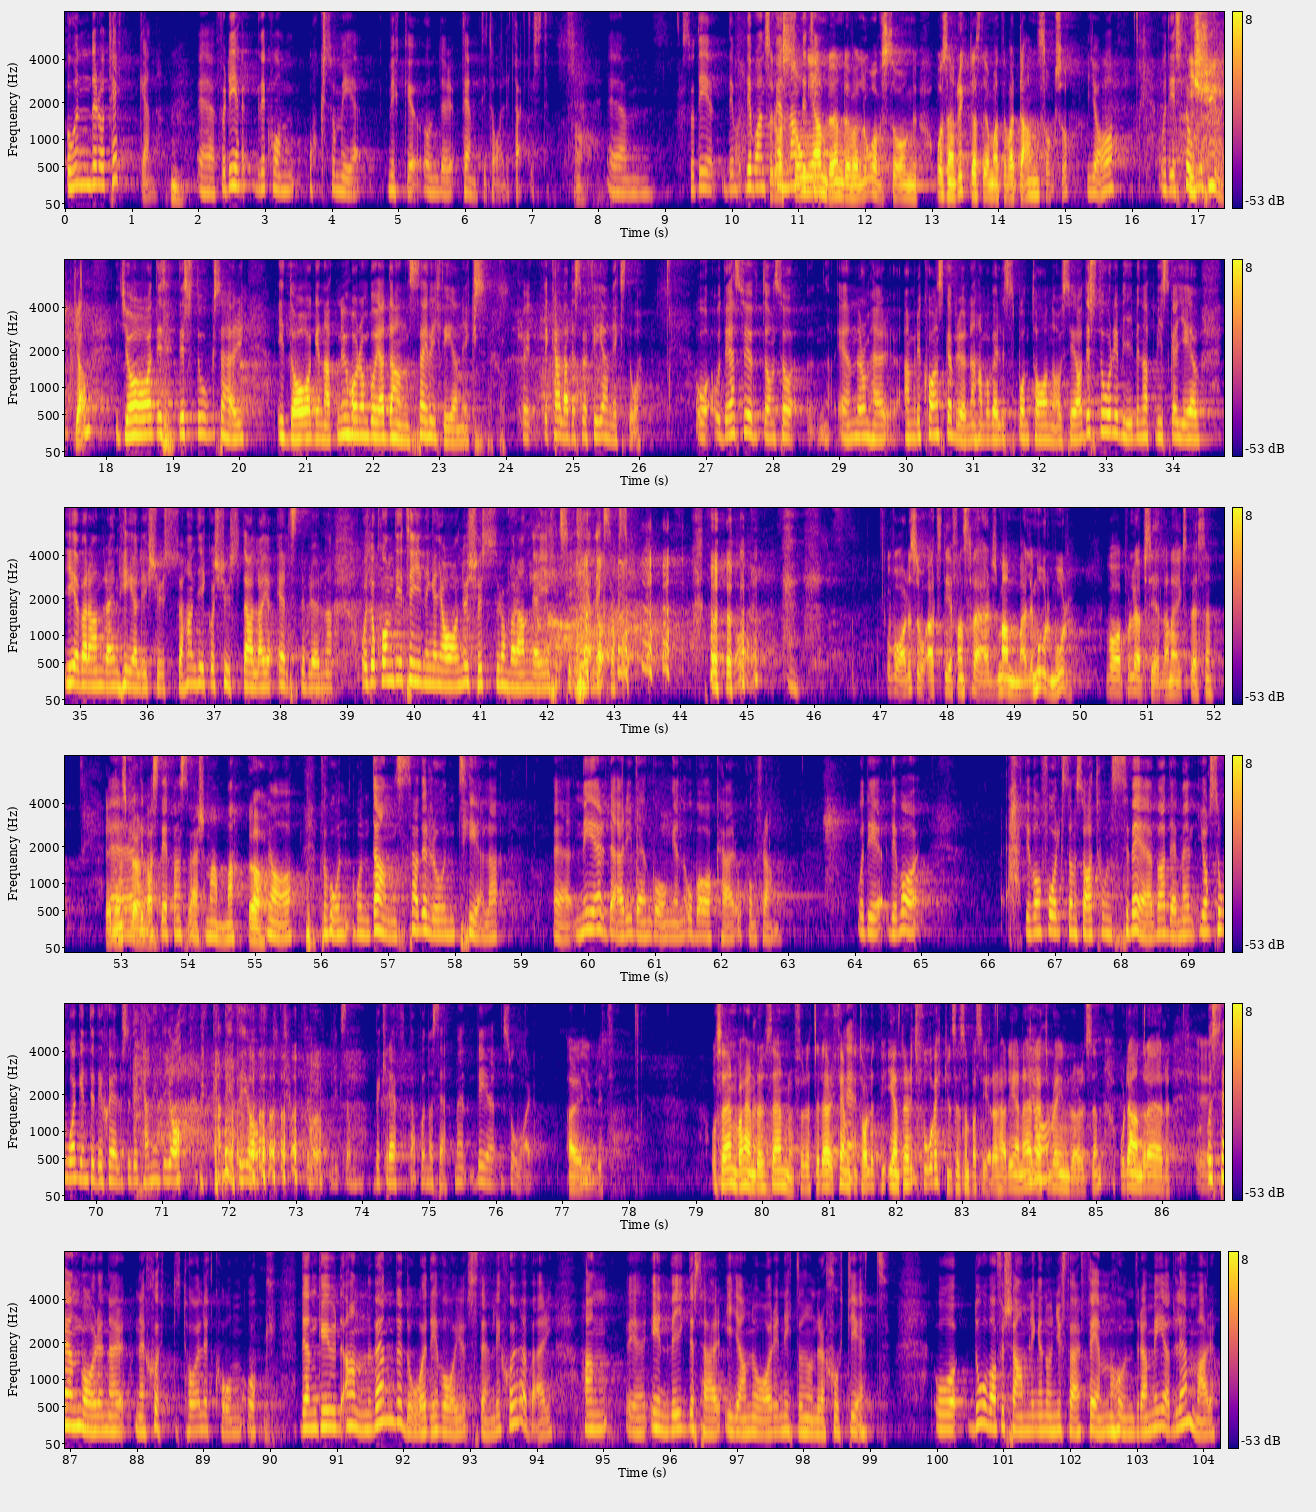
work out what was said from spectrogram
under och tecken. Mm. Eh, för det, det kom också med mycket under 50-talet faktiskt. Ja. Ehm, så det, det, det, var en så spännande tid. det var sång i anden, det var lovsång och sen ryktas det om att det var dans också? Ja. Och det stod, I kyrkan? Ja, det, det stod så här i, i dagen att nu har de börjat dansa i Fenix. Det kallades för Fenix då. Och, och dessutom så en av de här amerikanska bröderna, han var väldigt spontan av sig. Ja, det står i Bibeln att vi ska ge, ge varandra en helig kyss. Så han gick och kysste alla äldstebröderna. Och då kom det i tidningen, ja nu kysser de varandra i Fenix också. Och var det så att Stefan Svärds mamma eller mormor var på löpsedlarna i Expressen? Eh, det var Stefan Svärds mamma. Ja. ja. för hon, hon dansade runt hela, eh, ner där i den gången och bak här och kom fram. Och det, det, var, det var folk som sa att hon svävade, men jag såg inte det själv så det kan inte jag, kan inte jag liksom bekräfta på något sätt. Men det, så var det. Det är ljuvligt. Och sen, vad händer sen? För att det där 50-talet, egentligen är det två väckelser som passerar här. Det ena är ja. Let Rain-rörelsen och det andra är... Eh... Och sen var det när, när 70-talet kom och den Gud använde då, det var ju Stanley Sjöberg. Han eh, invigdes här i januari 1971. Och då var församlingen ungefär 500 medlemmar.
